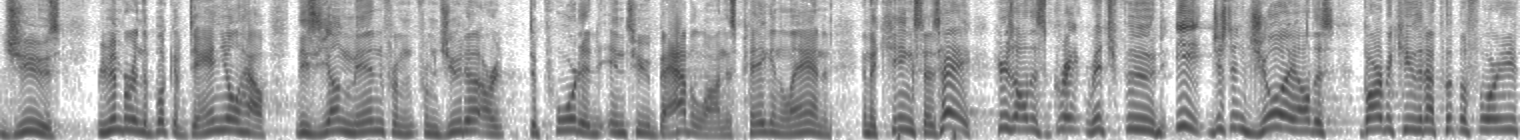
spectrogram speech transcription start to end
Jews. Remember in the book of Daniel how these young men from, from Judah are deported into Babylon, this pagan land. And, the king says, Hey, here's all this great rich food. Eat, just enjoy all this barbecue that I've put before you.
